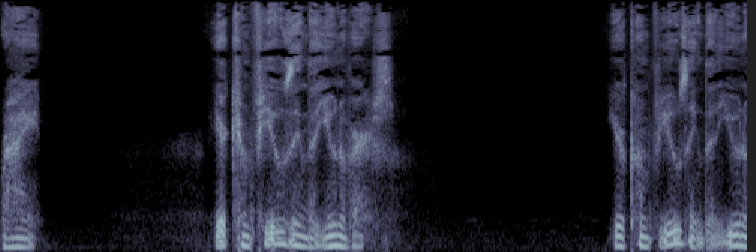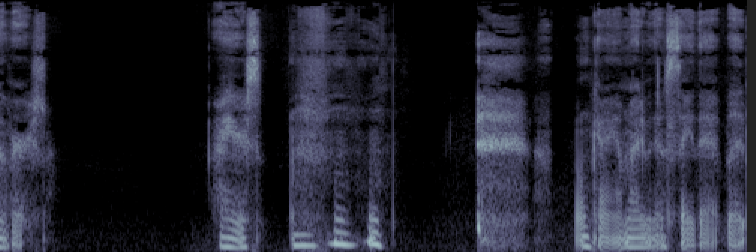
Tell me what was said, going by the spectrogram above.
Right? You're confusing the universe. You're confusing the universe. I hear. okay, I'm not even to say that, but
